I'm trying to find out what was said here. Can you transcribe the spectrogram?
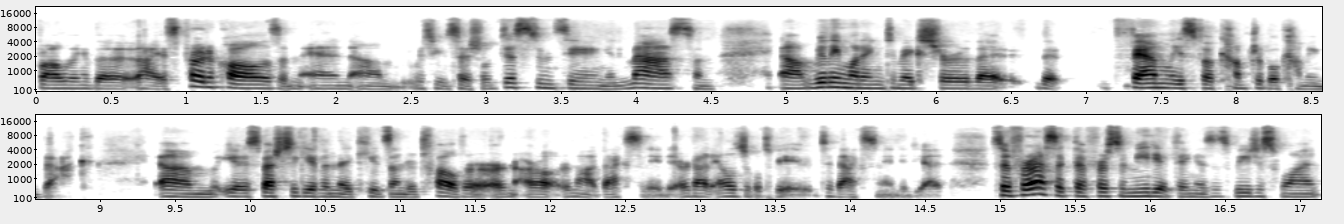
following the highest protocols and and um, between social distancing and masks, and um, really wanting to make sure that that families feel comfortable coming back um, you know, especially given that kids under 12 are, are, are not vaccinated or not eligible to be to vaccinated yet. So for us, like the first immediate thing is, is we just want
